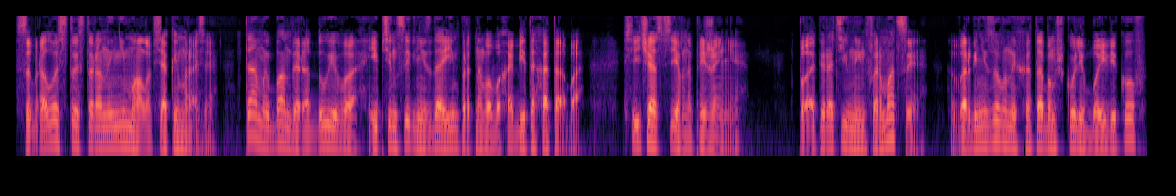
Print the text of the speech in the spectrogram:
Собралось с той стороны немало всякой мрази. Там и банды Радуева, и птенцы гнезда импортного вахабита Хатаба. Сейчас все в напряжении. По оперативной информации, в организованных Хатабом школе боевиков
